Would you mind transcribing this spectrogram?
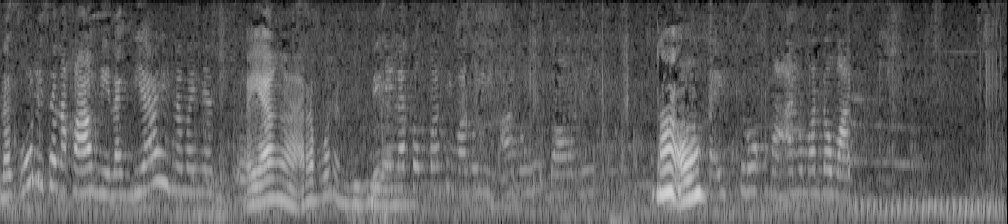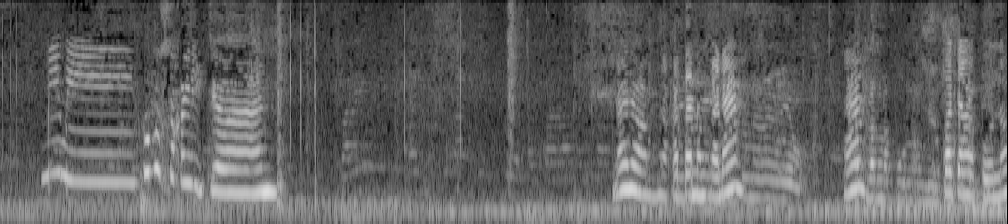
Nag-uli sa nakagi, nagbiyahe naman yan. Kaya nga, arap ko Dili nagbibigyan. na tong pa si Manoy, ano, dami. Ah, oh. Na-stroke, maano man daw. man. Mimi, kumusta kayo dyan? Ano, nakatanong ka na? Na. Ha? Lang na po ng milk. Patang na puno?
